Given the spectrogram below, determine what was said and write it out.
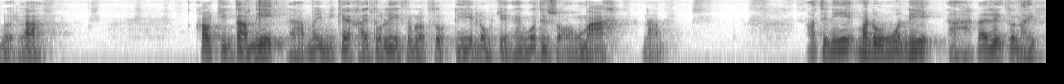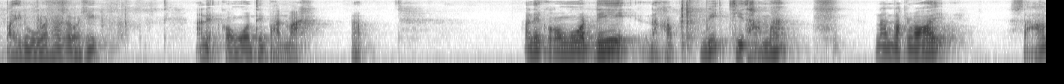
หน่วยล่าง เข้าจริงตามนี้นะครับ ไม่มีแก้ไขตัวเลขสำหรับสูตรนี้ ลงจริงให้งวดที่สองมานะครับอะทีนี้มาดูงวดนี้อ่าได้เลขตัวไหนไปดูกันท่านสมาชิก อันเนี้ยของงวดที่ผ่านมานะครับ อันนี้ของงวดนี้นะครับ วิธีทำฮะนำหลักร้อยสาม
